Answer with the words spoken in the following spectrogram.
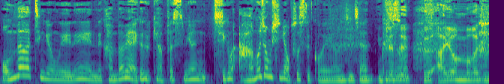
엄마 같은 경우에는 간밤에 아이가 그렇게 아팠으면 지금 아무 정신이 없었을 거예요, 진짜. 그래서 그죠? 그 아이 엄마가 지금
